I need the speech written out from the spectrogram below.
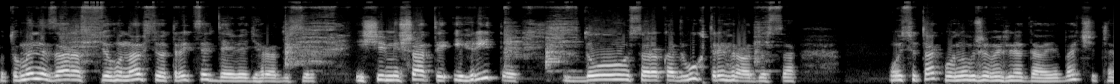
От у мене зараз всього-навсього 39 градусів. І ще мішати і гріти до 42-3 градуса. Ось отак воно вже виглядає, бачите?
